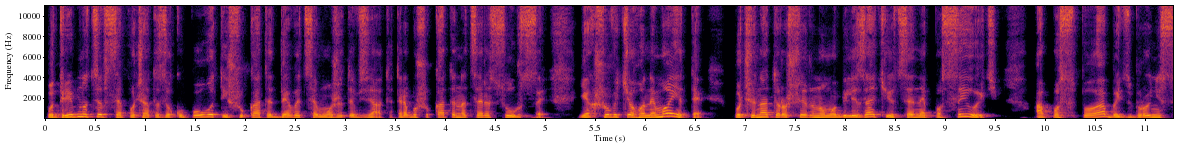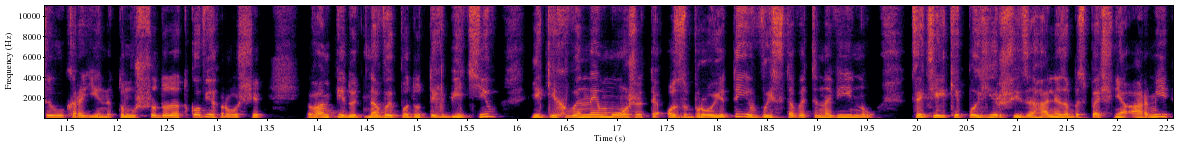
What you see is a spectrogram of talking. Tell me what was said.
Потрібно це все почати закуповувати і шукати, де ви це можете взяти. Треба шукати на це ресурси. Якщо ви цього не маєте, починати розширену мобілізацію це не посилить, а послабить Збройні Сили України, тому що додаткові гроші вам підуть на випаду тих бійців, яких ви не можете озброїти і виставити на війну. Це тільки погіршить загальне забезпечення армії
